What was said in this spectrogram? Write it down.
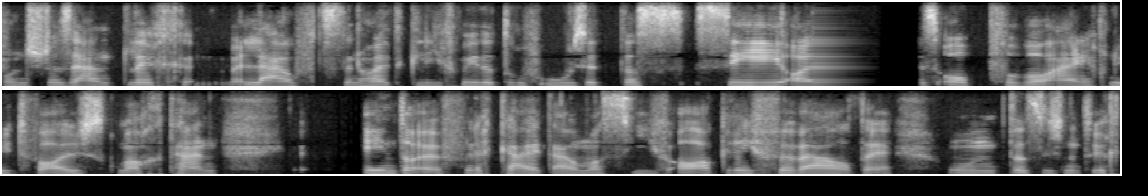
Und schlussendlich läuft es dann halt gleich wieder darauf aus, dass sie als Opfer, die eigentlich nichts Falsches gemacht haben, in der Öffentlichkeit auch massiv angegriffen werden. Und das ist natürlich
